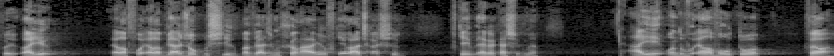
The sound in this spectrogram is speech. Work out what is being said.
Foi, aí ela, foi, ela viajou para o Chile, uma viagem missionária, e eu fiquei lá de castigo. Fiquei, era castigo mesmo. Aí, quando ela voltou, falei, ó,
